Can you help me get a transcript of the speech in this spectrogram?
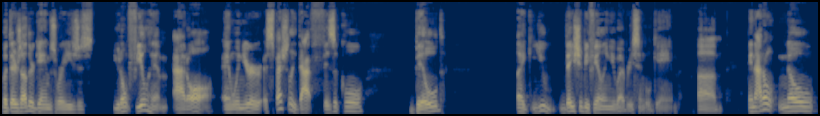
but there's other games where he's just, you don't feel him at all. And when you're especially that physical build, like you, they should be feeling you every single game. Um, and I don't know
